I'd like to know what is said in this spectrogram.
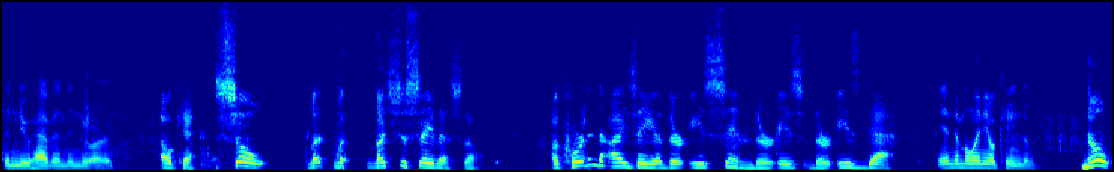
the new heaven, the new earth. Okay, so let, let let's just say this though. According to Isaiah, there is sin, there is there is death in the millennial kingdom. No,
